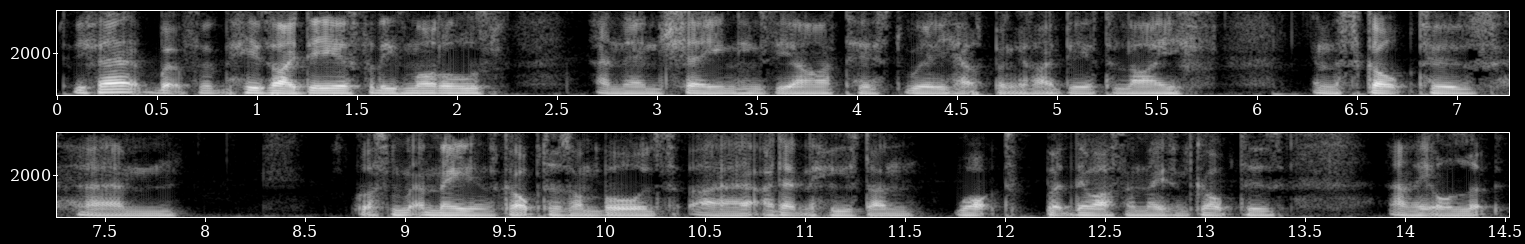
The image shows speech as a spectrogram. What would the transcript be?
to be fair, but for his ideas for these models, and then Shane, who's the artist, really helps bring his ideas to life, and the sculptors. Um, got some amazing sculptors on board. Uh, I don't know who's done what, but there are some amazing sculptors, and they all look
